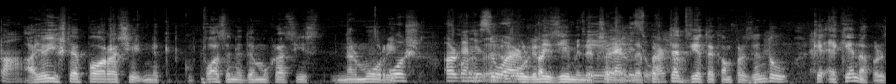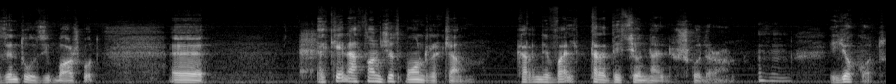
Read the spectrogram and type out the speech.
Po. Ajo ishte e para që në fazën e demokracisë nërmori organizu organizimin e kësaj dhe për 8 vjet e kam prezentu, e kena prezentu së bashkut. E kena thonë gjithmonë në reklamë, karnival tradicional shkodran. Mm -hmm. Jo kot,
